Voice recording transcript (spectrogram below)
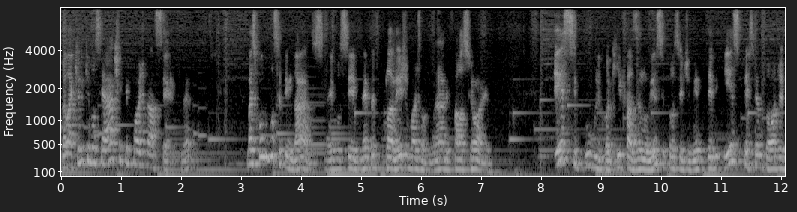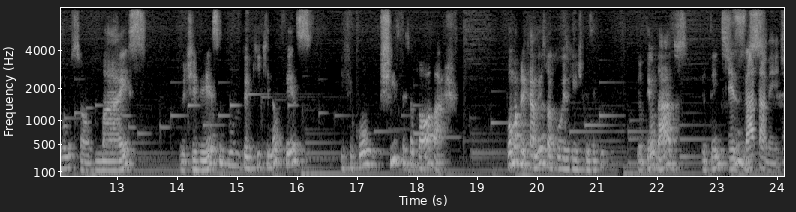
pelo aquilo que você acha que pode dar certo, né? Mas quando você tem dados, aí você né, planeja uma jornada e fala assim, olha, esse público aqui fazendo esse procedimento teve esse percentual de evolução, mas eu tive esse público aqui que não fez e ficou X percentual abaixo. Vamos aplicar a mesma coisa que a gente fez aqui? Eu tenho dados, eu tenho estudos. Exatamente.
